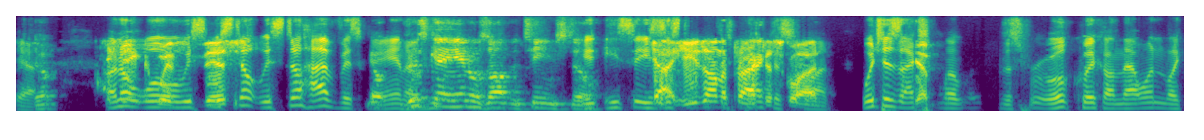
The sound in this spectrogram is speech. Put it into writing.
Yeah. Yep. Oh I no, well, with we, we still we still have No, Vizcaino. Vizcaino's on the team still. He- he's, he's Yeah, just- he's on the just practice squad. which is actually well, just real quick on that one. Like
